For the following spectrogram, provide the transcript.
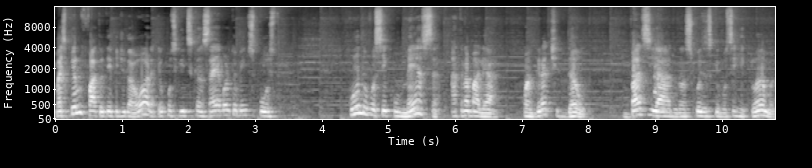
Mas pelo fato de eu ter perdido a hora, eu consegui descansar e agora estou bem disposto. Quando você começa a trabalhar com a gratidão baseado nas coisas que você reclama,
